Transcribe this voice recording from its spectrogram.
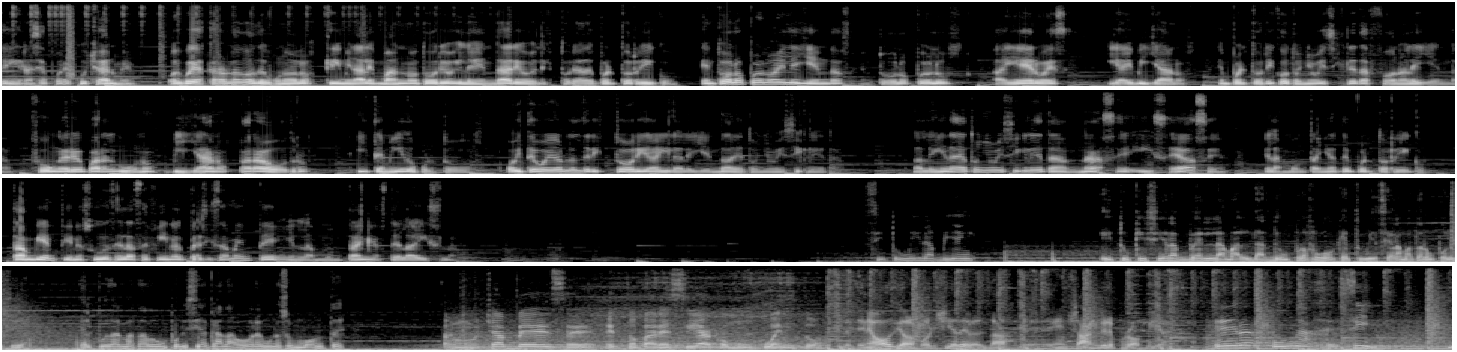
Y gracias por escucharme. Hoy voy a estar hablando de uno de los criminales más notorios y legendarios de la historia de Puerto Rico. En todos los pueblos hay leyendas, en todos los pueblos hay héroes y hay villanos. En Puerto Rico, Toño Bicicleta fue una leyenda. Fue un héroe para algunos, villano para otros y temido por todos. Hoy te voy a hablar de la historia y la leyenda de Toño Bicicleta. La leyenda de Toño Bicicleta nace y se hace en las montañas de Puerto Rico. También tiene su desenlace final precisamente en las montañas de la isla. Si tú miras bien y tú quisieras ver la maldad de un prófugo que tuviese a matar a un policía, él pudo haber matado a un policía cada hora en uno de esos montes. Muchas veces esto parecía como un cuento. Le tenía odio a la policía de verdad, en sangre propia. Era un asesino.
